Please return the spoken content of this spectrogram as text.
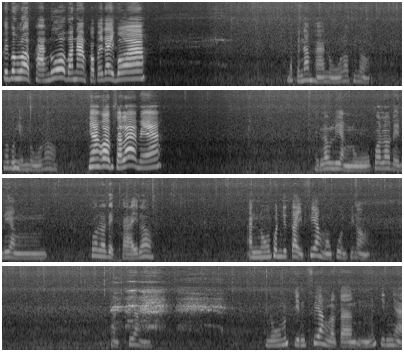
ไปเบิ่งรอบขางดูว่าน้ำเขาไปได้บ่ เราไปน้ำหาหนูแล้วพี่น้องเราบ่เห็นหนูแล้วย่างอ้อมศาลาแหมให้เราเลี้ยงหนูเพราะเราได้เลี้ยงพวกเราเด็กขายแล้วอันหนูพ่นอยู่ใต้เฟี้ยงหมองพุ่นพี่น้องหันเฟี้ยง หนูมันกินเฟี้ยงแล้วกันมันกินหญ้า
